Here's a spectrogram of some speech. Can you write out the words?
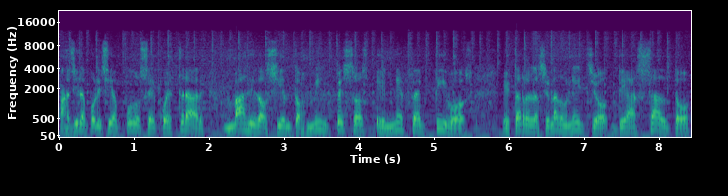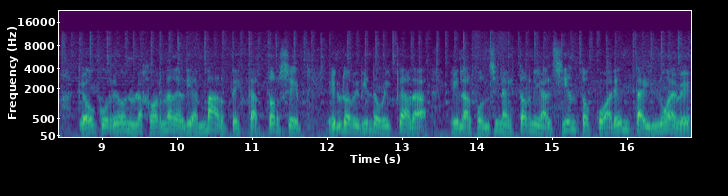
Allí la policía pudo secuestrar más de 200 mil pesos en efectivos está relacionado un hecho de asalto que ocurrió en una jornada del día martes 14 en una vivienda ubicada en Alfonsina Storni al 149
